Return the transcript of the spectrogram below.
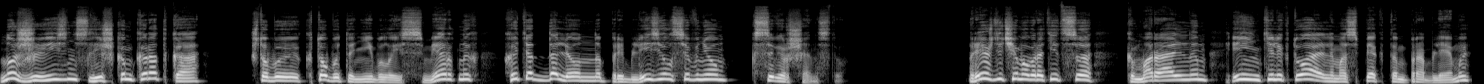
Но жизнь слишком коротка, чтобы кто бы то ни было из смертных хоть отдаленно приблизился в нем к совершенству. Прежде чем обратиться к моральным и интеллектуальным аспектам проблемы,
